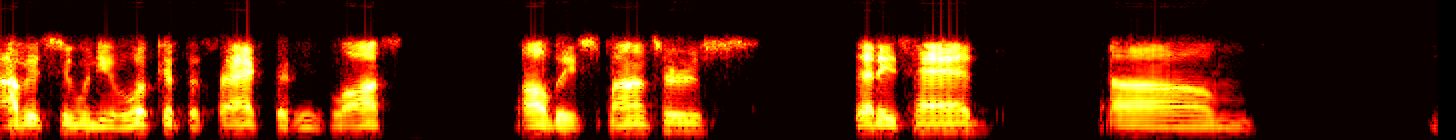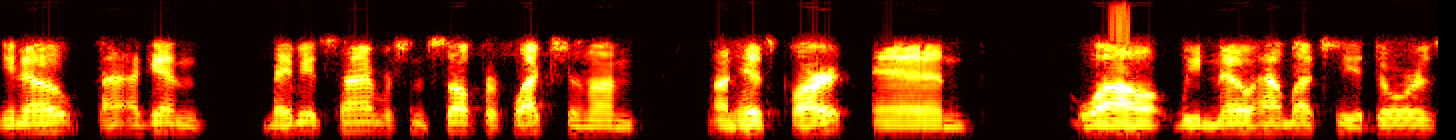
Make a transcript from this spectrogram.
obviously when you look at the fact that he's lost all these sponsors that he's had, um, you know, again, maybe it's time for some self reflection on, on his part. And while we know how much he adores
